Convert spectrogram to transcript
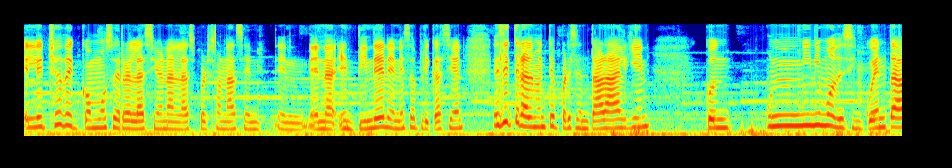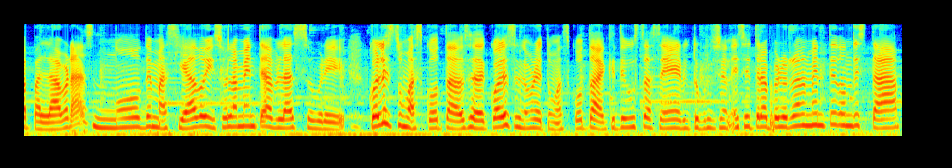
hecho de cómo se relacionan las personas en, en, en, Tinder, en esa aplicación, es literalmente presentar a alguien con un mínimo de 50 palabras, no demasiado, y solamente hablas sobre cuál es tu mascota, o sea, cuál es el nombre de tu mascota, qué te gusta hacer, tu profesión, etcétera, pero realmente dónde está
